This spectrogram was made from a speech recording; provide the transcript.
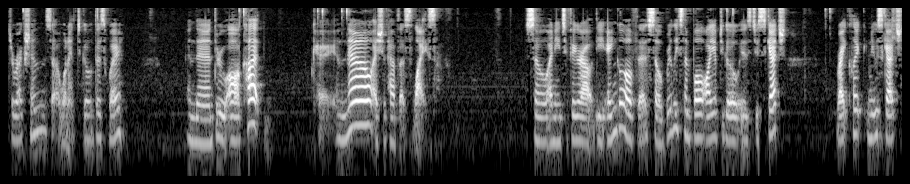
direction. So I want it to go this way. And then through all cut. Okay, and now I should have that slice. So I need to figure out the angle of this. So really simple. All you have to go is to sketch, right click, new sketch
